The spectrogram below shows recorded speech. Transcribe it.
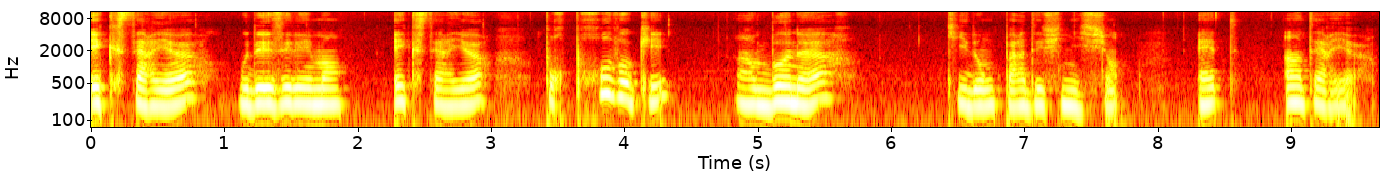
extérieurs ou des éléments extérieurs pour provoquer un bonheur qui donc par définition est intérieur.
